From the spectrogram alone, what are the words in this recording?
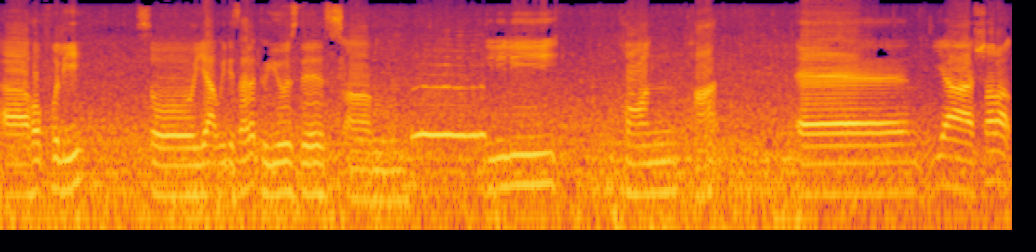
uh, hopefully. So yeah, we decided to use this um, lily pond part. And yeah, shout out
